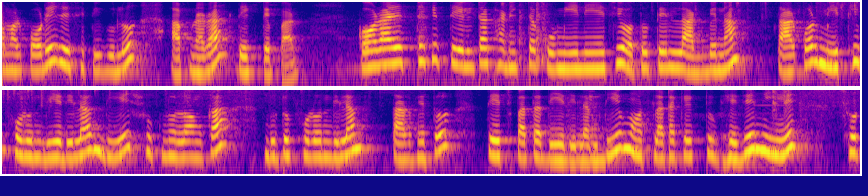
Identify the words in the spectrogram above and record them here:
আমার পরের রেসিপিগুলো আপনারা দেখতে পান। কড়াইয়ের থেকে তেলটা খানিকটা কমিয়ে নিয়েছি, অত তেল লাগবে না। তারপর মেথি ফোড়ন দিয়ে দিলাম, দিয়ে শুকনো লঙ্কা দুটো ফোড়ন দিলাম, তার ভেতর তেজপাতা দিয়ে দিলাম। দিয়ে মশলাটাকে একটু ভেজে নিয়ে ছোট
